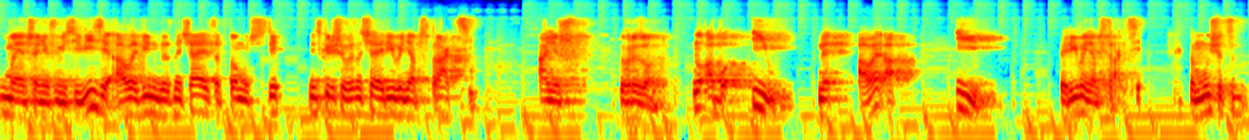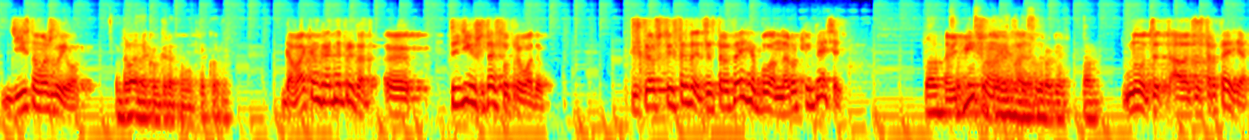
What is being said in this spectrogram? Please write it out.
менше, ніж в місії візі, але він визначається в тому числі, він скоріше визначає рівень абстракцій, аніж горизонт. Ну або і не але, а і рівень абстракції. Тому що це дійсно важливо. Давай на конкретному прикладі. Давай конкретний приклад. Е, ти тільки що Теслу приводив. Ти сказав, що це стратегія була на років 10. Так, Навіть більше 10 років. Так. Ну, це, але це стратегія.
